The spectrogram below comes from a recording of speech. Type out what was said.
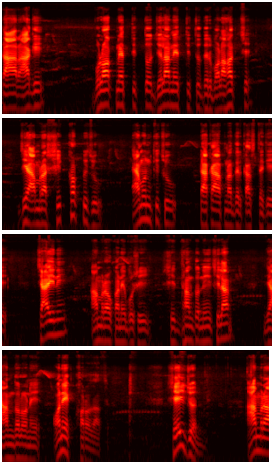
তার আগে ব্লক নেতৃত্ব, জেলা নেতৃত্বদের বলা হচ্ছে যে, আমরা শিক্ষক পিছু এমন কিছু টাকা আপনাদের কাছ থেকে চাইনি। আমরা ওখানে বসেই সিদ্ধান্ত নিয়েছিলাম যে, আন্দোলনে অনেক খরচ আছে। সেই জন্য আমরা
